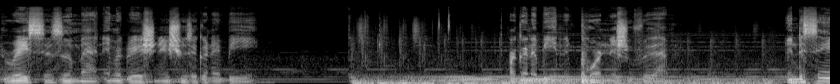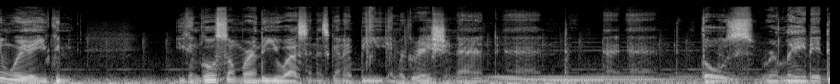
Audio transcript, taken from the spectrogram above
racism and immigration issues are going to be are going to be an important issue for them. In the same way that you can you can go somewhere in the US and it's going to be immigration and and and, those related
